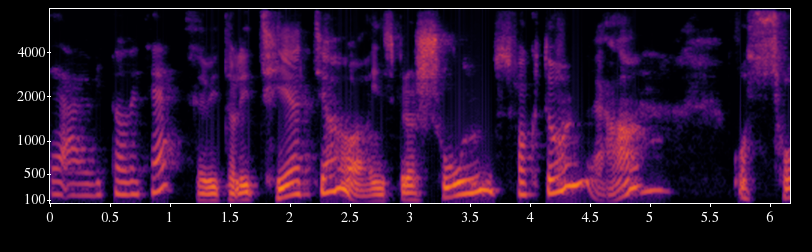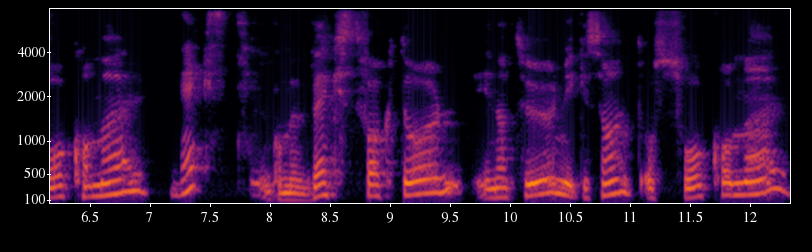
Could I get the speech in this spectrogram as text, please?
Det er vitalitet. det er vitalitet, ja. Inspirasjonsfaktoren. Ja. Og så kommer, Vekst. kommer vekstfaktoren i naturen, ikke sant. Og så kommer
